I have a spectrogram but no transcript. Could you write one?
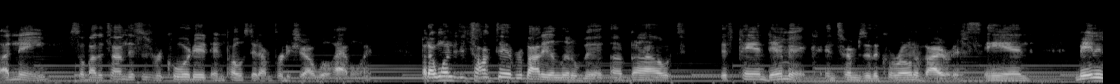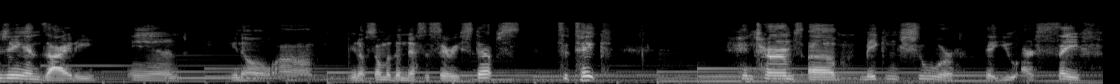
a name. So by the time this is recorded and posted i'm pretty sure i will have one but I wanted to talk to everybody a little bit about this pandemic in terms of the coronavirus and managing anxiety and you know um, you know some of the necessary steps to take in terms of making sure that you are safe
